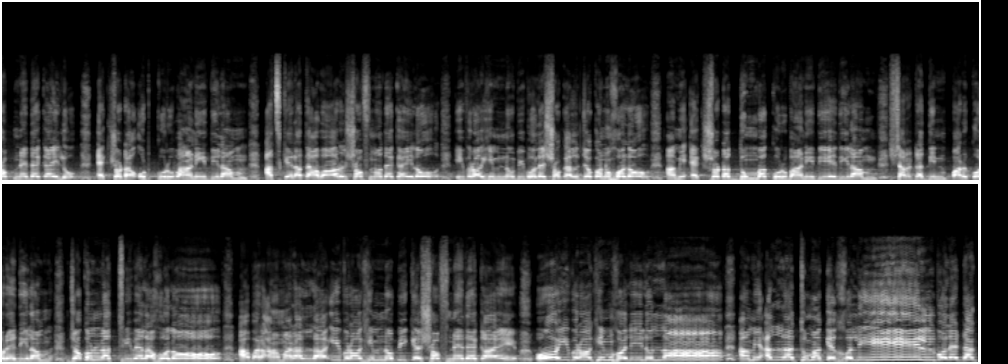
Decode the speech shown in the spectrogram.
স্বপ্নে দেখাইলো, একশোটা উট কুরবানি দিলাম, আজকে রাতে আবার স্বপ্ন দেখাইলো। ইব্রাহিম নবী বলে, সকাল যখন হলো, আমি একশোটা দুম্বা কুরবানি দিয়ে দিলাম, সারাটা দিন পার করে দিলাম। যখন রাত্রিবেলা হলো, আবার আমার আল্লাহ ইব্রাহিম নবীকে স্বপ্নে দেখায়, ও ইব্রাহিম খলিলুল্লাহ, আমি আল্লাহ তোমাকে খলিল বলে ডাক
